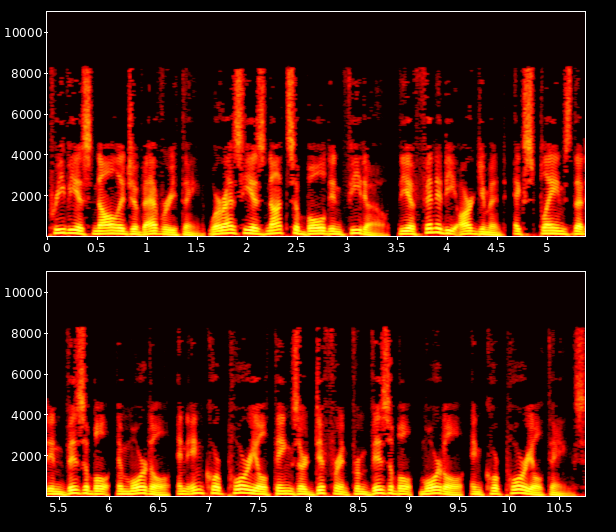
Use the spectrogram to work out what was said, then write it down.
previous knowledge of everything whereas he is not so bold in Phaedo. The affinity argument, explains that invisible, immortal, and incorporeal things are different from visible, mortal, and corporeal things.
